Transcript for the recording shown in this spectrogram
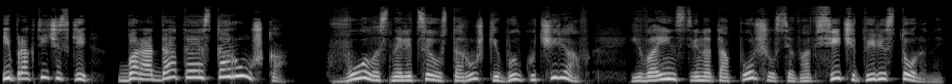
и практически бородатая старушка. Волос на лице у старушки был кучеряв и воинственно топорщился во все четыре стороны.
